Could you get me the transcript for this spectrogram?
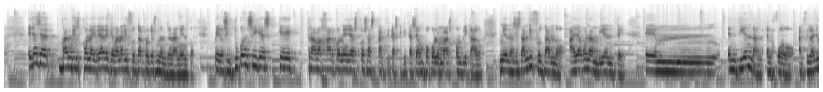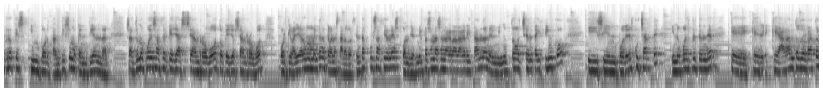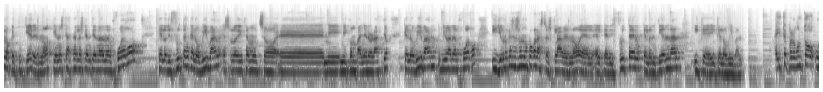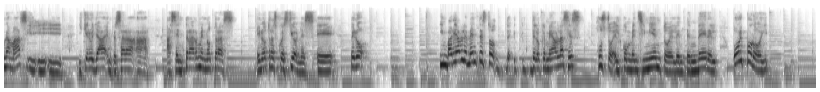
ellas ya van con la idea de que van a disfrutar porque es un entrenamiento. Pero si tú consigues que trabajar con ellas cosas tácticas, que quizás sea un poco lo más complicado, mientras están disfrutando, haya buen ambiente, em, entiendan el juego. Al final yo creo que es importantísimo que entiendan. O sea, tú no puedes hacer que ellas sean robot o que ellos sean robot porque va a llegar un momento en el que van a estar a 200 pulsaciones con 10.000 personas en la grada gritando en el minuto 85 y sin poder escucharte y no puedes pretender que, que, hagan todo el rato lo que tú quieres, ¿no? Tienes que hacerles que entiendan el juego, que lo disfruten, que lo vivan, eso lo dice mucho eh, mi, compañero Horacio, que lo vivan, vivan el juego y yo creo que esas son un poco las tres claves, ¿no? El, que disfruten, que lo entiendan y que, y que lo vivan. Ahí te pregunto una más y, quiero ya empezar a, centrarme en otras, en otras cuestiones, eh, pero invariablemente esto de, lo que me hablas es justo el convencimiento, el entender, el hoy por hoy.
